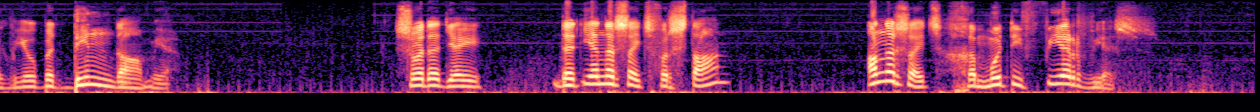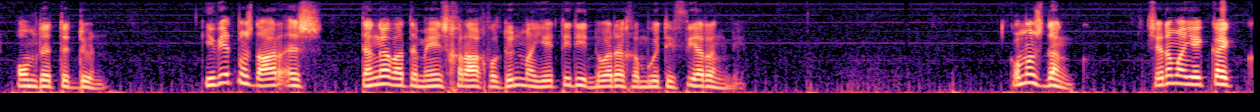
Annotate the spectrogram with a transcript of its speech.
ek wil jou bedien daarmee, so dat jy dit enerzijds verstaan, anderzijds gemotiveer wees om dit te doen. Jy weet ons daar is dinge wat die mens graag wil doen, maar jy het nie die nodige motivering nie. Kom ons dink, sê nou maar jy kyk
